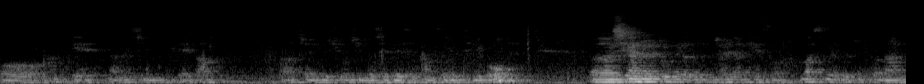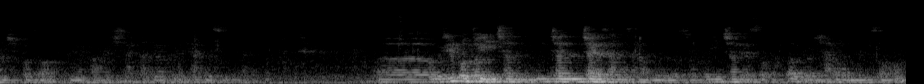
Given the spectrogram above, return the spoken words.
어, 함께 나눌 수 있는 기회가 아, 저에게 주어진 것에 대해서 감사를 드리고 어, 시간을 조금이라도 좀 전략해서 말씀이라도 좀 더 나누고 싶어서 그냥 바로 시작하도록 그렇게 하겠습니다. 어, 우리는 보통 인천, 인천, 인천에 사는 사람들로서 또 인천에서 특박으로 자라오면서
